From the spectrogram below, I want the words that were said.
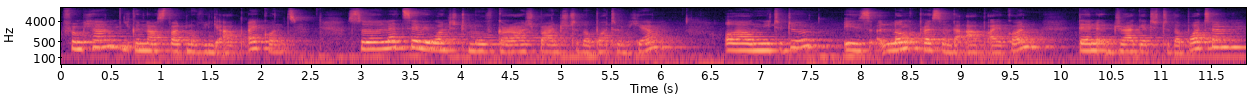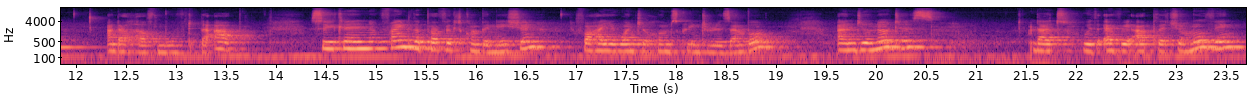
From here you can now start moving your app icons. So let's say we want to move GarageBand to the bottom here. All I'll need to do is long press on the app icon then drag it to the bottom and I'll have moved the app. So you can find the perfect combination for how you want your home screen to resemble. And you'll notice that with every app that you're moving,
